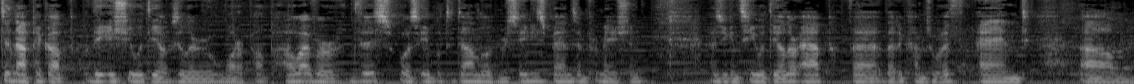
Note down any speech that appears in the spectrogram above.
did not pick up the issue with the auxiliary water pump. However, this was able to download Mercedes-Benz information, as you can see with the other app that, that it comes with, and um,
